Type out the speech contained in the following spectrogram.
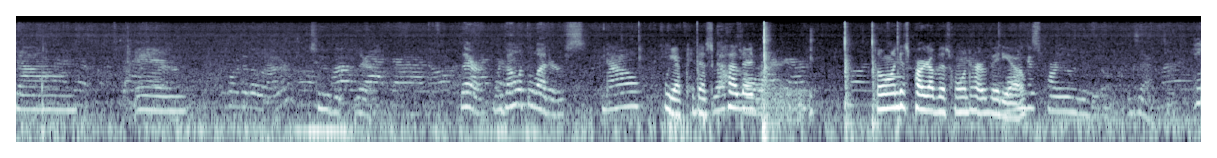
down, and to the, there. There, we're done with the letters. Now, We have to just the color coloring. the longest part of this whole entire video. The longest part of the video, exactly.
